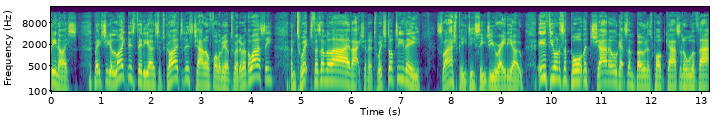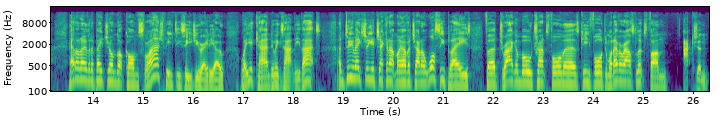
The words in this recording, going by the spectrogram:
be nice. Make sure you like this video, subscribe to this channel, follow me on Twitter at the Wossy, and Twitch for some live action at twitch.tv slash PTCG Radio. If you want to support the channel, get some bonus podcasts and all of that, head on over to patreon.com slash PTCG Radio, where you can do exactly that. And do make sure you're checking out my other channel, Wossy Plays, for Dragon Ball, Transformers, Keyforge, and whatever else looks fun action.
